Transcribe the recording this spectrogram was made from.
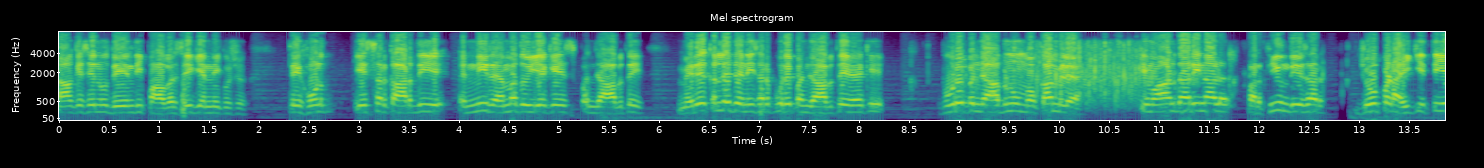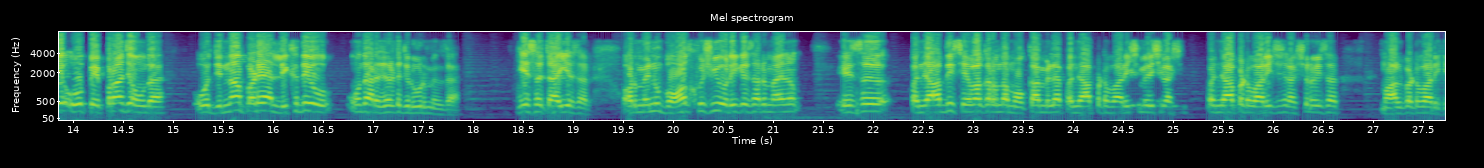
ਨਾ ਕਿਸੇ ਨੂੰ ਦੇਣ ਦੀ ਪਾਵਰ ਸੀ ਕਿ ਇੰਨੀ ਕੁਝ ਤੇ ਹੁਣ ਇਸ ਸਰਕਾਰ ਦੀ ਇੰਨੀ ਰਹਿਮਤ ਹੋਈ ਹੈ ਕਿ ਇਸ ਪੰਜਾਬ ਤੇ, ਮੇਰੇ ਇਕੱਲੇ ਤੇ ਨਹੀਂ ਸਰ, ਪੂਰੇ ਪੰਜਾਬ ਤੇ ਹੈ ਕਿ ਪੂਰੇ ਪੰਜਾਬ ਨੂੰ ਮੌਕਾ ਮਿਲਿਆ। ਇਮਾਨਦਾਰੀ ਨਾਲ ਭਰਤੀ ਹੁੰਦੀ ਹੈ ਸਰ। ਜੋ ਪੜ੍ਹਾਈ ਕੀਤੀ ਹੈ, ਉਹ ਪੇਪਰਾਂ 'ਚ ਆਉਂਦਾ ਉਹ ਜਿੰਨਾ ਪੜ੍ਹਿਆ, ਲਿਖਦੇ ਹੋ, ਉਹਦਾ ਰਿਜ਼ਲਟ ਜ਼ਰੂਰ ਮਿਲਦਾ ਹੈ। ਇਹ ਸੱਚਾਈ ਹੈ ਸਰ। ਔਰ ਮੈਨੂੰ ਬਹੁਤ ਖੁਸ਼ੀ ਹੋ ਰਹੀ ਕਿ ਸਰ, ਮੈਂ ਇਸ ਪੰਜਾਬ ਦੀ ਸੇਵਾ ਕਰਨ ਦਾ ਮੌਕਾ ਮਿਲਿਆ। ਪੰਜਾਬ ਪਟਵਾਰੀ 'ਚ ਮੇਰੀ ਸਿਲੈਕਸ਼ਨ ਪੰਜਾਬ ਪਟਵਾਰੀ 'ਚ ਸਿਲੈਕਸ਼ਨ ਹੋਈ ਸਰ। ਮਾਲ ਪਟਵਾਰੀ।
